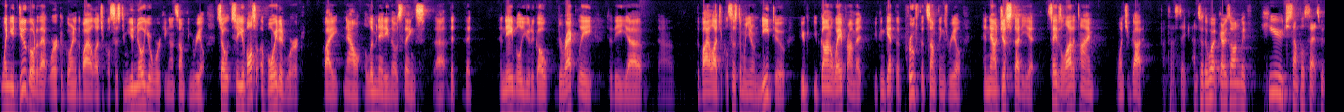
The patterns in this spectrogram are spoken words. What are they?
when you do go to that work of going to the biological system, you know you're working on something real. So, so you've also avoided work by now eliminating those things uh, that, that enable you to go directly to the, uh, uh, the biological system when you don't need to. You, you've gone away from it. You can get the proof that something's real, and now just study it. Saves a lot of time once you've got it. Fantastic. And so the work goes on with huge sample sets with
